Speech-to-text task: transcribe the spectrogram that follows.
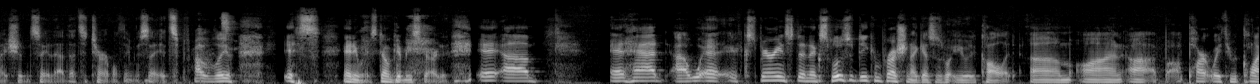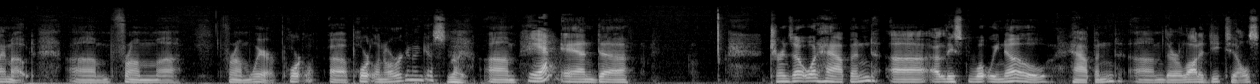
I shouldn't say that. That's a terrible thing to say. It's probably it's. Anyways, don't get me started. It, um, it had uh, experienced an explosive decompression, I guess is what you would call it, um, on uh, partway through climb out um, from uh, from where Portland, uh, Portland, Oregon, I guess. Right. Um, Yeah. And uh, turns out what happened, uh, at least what we know happened. Um, there are a lot of details,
